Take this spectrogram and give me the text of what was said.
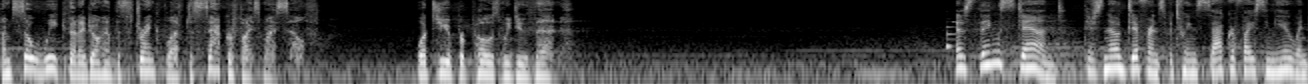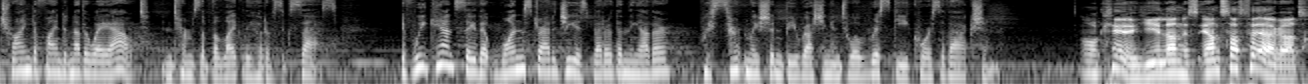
I'm so weak that I don't have the strength left to sacrifice myself. What do you propose we do then? As things stand, there's no difference between sacrificing you and trying to find another way out, in terms of the likelihood of success. If we can't say that one strategy is better than the other, we certainly shouldn't be rushing into a risky course of action. Okay, Yelan ist ernsthaft verärgert.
